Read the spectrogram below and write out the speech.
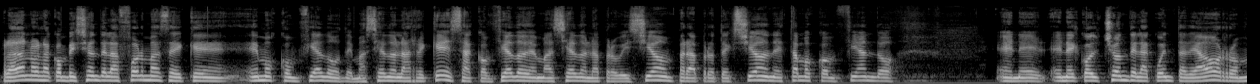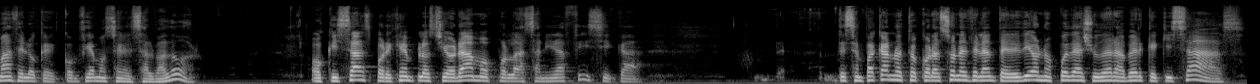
para darnos la convicción de las formas de que hemos confiado demasiado en la riqueza, confiado demasiado en la provisión para protección, estamos confiando en el, en el colchón de la cuenta de ahorro más de lo que confiamos en el Salvador. O quizás, por ejemplo, si oramos por la sanidad física, desempacar nuestros corazones delante de Dios nos puede ayudar a ver que quizás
